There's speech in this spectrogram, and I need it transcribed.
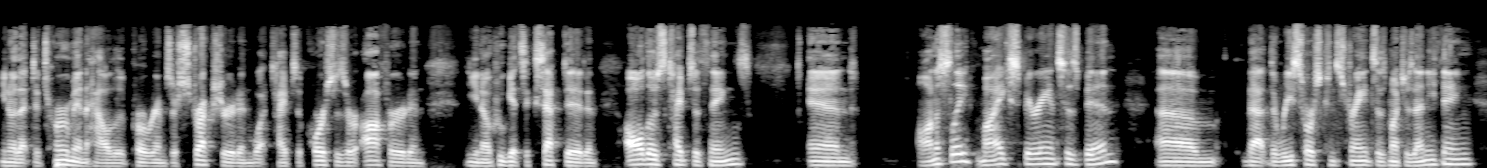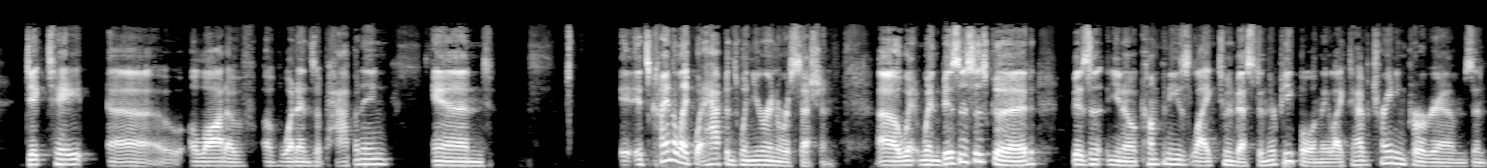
you know that determine how the programs are structured and what types of courses are offered and you know who gets accepted and all those types of things. And honestly my experience has been um, that the resource constraints as much as anything dictate uh, a lot of of what ends up happening. And it's kind of like what happens when you're in a recession. Uh, when when business is good, business you know companies like to invest in their people and they like to have training programs and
